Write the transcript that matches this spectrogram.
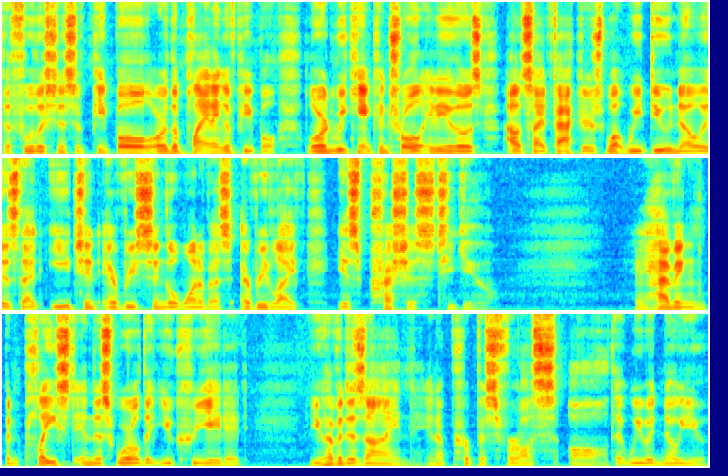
the foolishness of people or the planning of people. Lord, we can't control any of those outside factors. What we do know is that each and every single one of us, every life, is precious to you. And having been placed in this world that you created, you have a design and a purpose for us all that we would know you,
